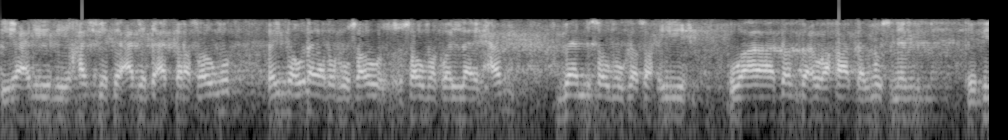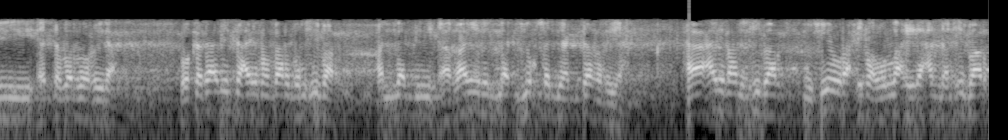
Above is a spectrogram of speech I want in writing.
يعني لخشية أن يتأثر صومك فإنه لا يضر صومك ولله الحمد بل صومك صحيح وتنفع أخاك المسلم في التبرع له. وكذلك أيضا ضرب الإبر. الذي غير التي يقصد بها التغذية. ها أيضا الإبر يشير رحمه الله إلى أن الإبر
